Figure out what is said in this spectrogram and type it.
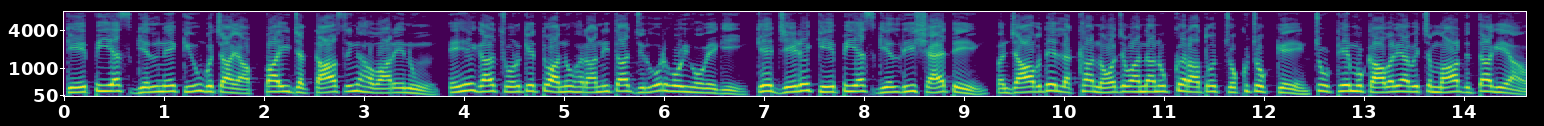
ਕੇਪੀਐਸ ਗਿੱਲ ਨੇ ਕਿਉਂ ਬਚਾਇਆ? ਭਾਈ ਜਗਤਾਰ ਸਿੰਘ ਹਵਾਰੇ ਨੂੰ। ਇਹ ਗੱਲ ਸੁਣ ਕੇ ਤੁਹਾਨੂੰ ਹੈਰਾਨੀ ਤਾਂ ਜ਼ਰੂਰ ਹੋਈ ਹੋਵੇਗੀ ਕਿ ਜਿਹੜੇ ਕੇਪੀਐਸ ਗਿੱਲ ਦੀ ਸ਼ਹਿ ਤੇ ਪੰਜਾਬ ਦੇ ਲੱਖਾਂ ਨੌਜਵਾਨਾਂ ਨੂੰ ਘਰਾਂ ਤੋਂ ਚੁੱਕ-ਚੁੱਕ ਕੇ ਝੂਠੇ ਮੁਕਾਬਲਿਆਂ ਵਿੱਚ ਮਾਰ ਦਿੱਤਾ ਗਿਆ,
